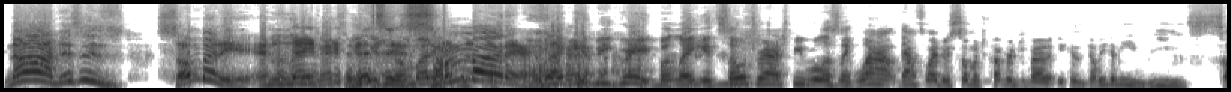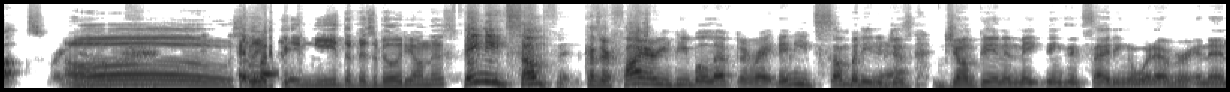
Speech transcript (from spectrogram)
"Nah, this is somebody," and like, Yeah, yeah. next week This it's is somebody. somebody. like it'd be great, but like it's so trash. People is like, wow, that's why there's so much coverage about it because WWE really sucks right now. Oh, so they like- really need the visibility on this. They need something because they're firing people left and right. They need somebody to just jump in and make things exciting or whatever. And then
